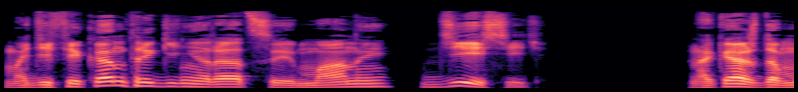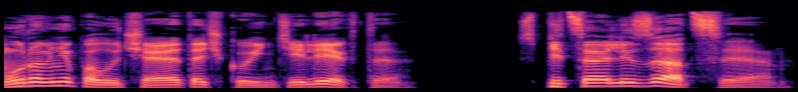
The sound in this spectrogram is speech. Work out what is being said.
Модификант регенерации маны 10. На каждом уровне получает очко интеллекта. Специализация.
